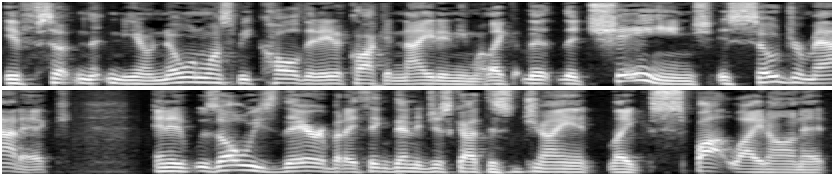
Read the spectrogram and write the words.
if something, you know, no one wants to be called at eight o'clock at night anymore. Like the, the change is so dramatic and it was always there, but I think then it just got this giant like spotlight on it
